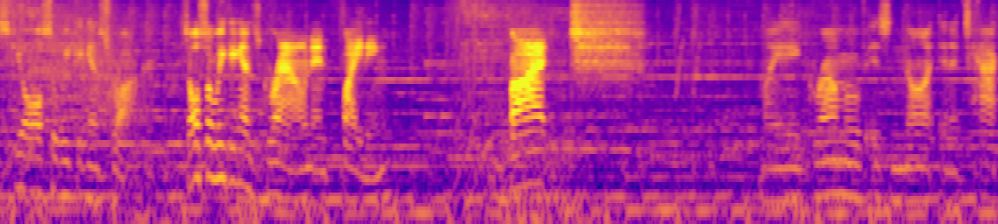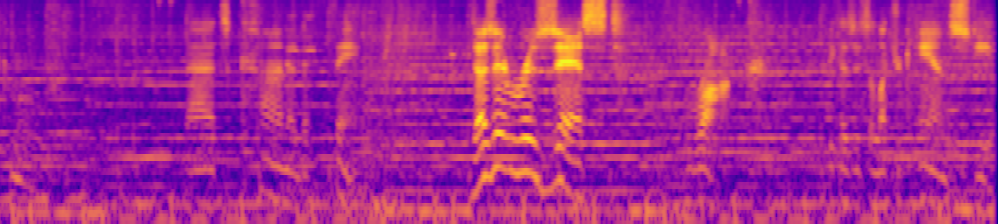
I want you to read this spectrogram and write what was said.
Steel also weak against rock. It's also weak against ground and fighting. But... My ground move is not an attack move. That's kind of the thing. Does it resist rock? Because it's electric and steel.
